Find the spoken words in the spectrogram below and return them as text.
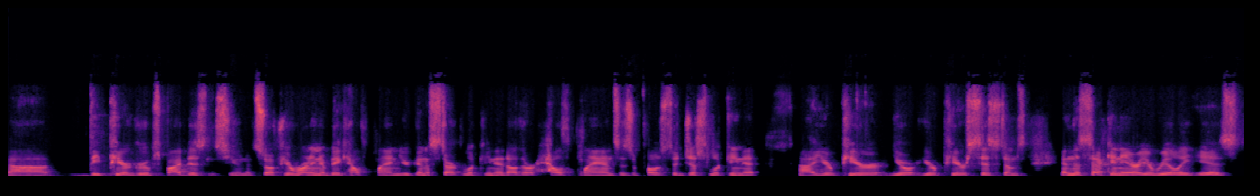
the peer groups by business unit. So if you're running a big health plan, you're going to start looking at other health plans as opposed to just looking at Uh, your peer your your peer systems. And the second area really is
